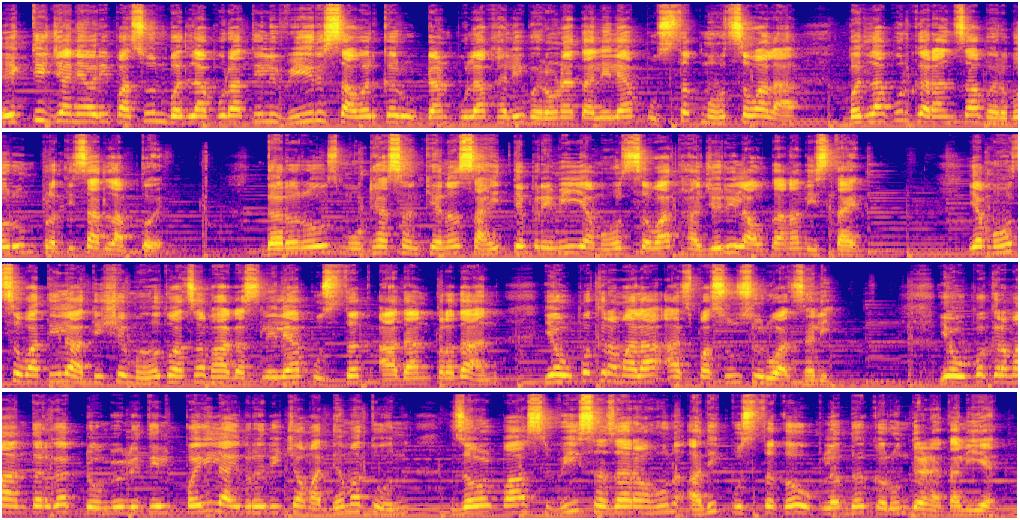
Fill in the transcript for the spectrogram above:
एकतीस जानेवारीपासून बदलापुरातील वीर सावरकर उड्डाणपुलाखाली भरवण्यात आलेल्या पुस्तक महोत्सवाला बदलापूरकरांचा भरभरून प्रतिसाद लाभतोय. दररोज मोठ्या संख्येनं साहित्यप्रेमी या महोत्सवात हजेरी लावताना दिसत आहेत या महोत्सवातील अतिशय महत्त्वाचा भाग असलेल्या पुस्तक आदान प्रदान या उपक्रमाला आजपासून सुरुवात झाली. या उपक्रमाअंतर्गत डोंबिवलीतील पै लायब्ररीच्या माध्यमातून जवळपास वीस हजाराहून अधिक पुस्तकं उपलब्ध करून देण्यात आली आहेत.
